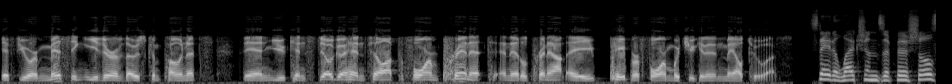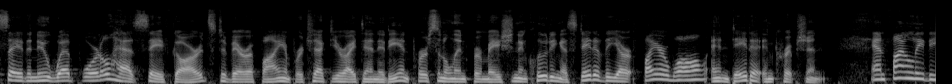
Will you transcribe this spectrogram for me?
If you are missing either of those components, then you can still go ahead and fill out the form, print it, and it'll print out a paper form which you can then mail to us. State elections officials say the new web portal has safeguards to verify and protect your identity and personal information, including a state of the art firewall and data encryption. And finally, the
